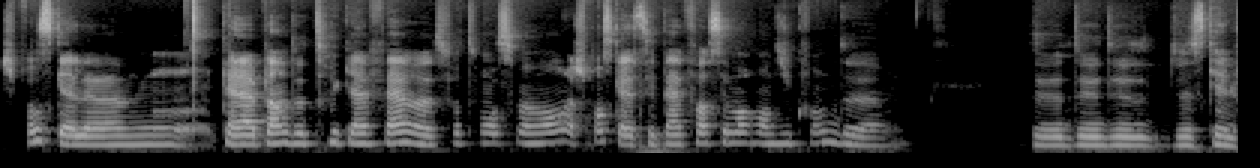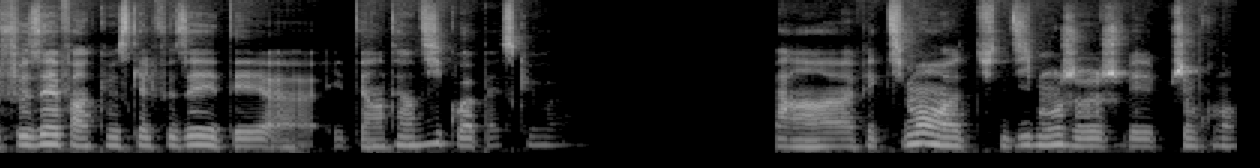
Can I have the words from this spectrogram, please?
Je pense qu'elle a plein d'autres trucs à faire, surtout en ce moment. Je pense qu'elle s'est pas forcément rendue compte de, de, de, de, ce qu'elle faisait, enfin que ce qu'elle faisait était, était interdit, quoi, parce que, ben, effectivement, tu te dis, bon, je, je, vais, je, vais me prendre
